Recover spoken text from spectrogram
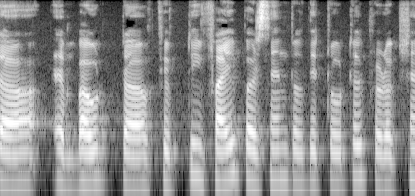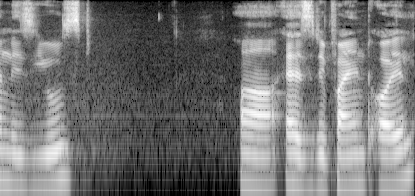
uh, about 55% uh, of the total production is used uh, as refined oil,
